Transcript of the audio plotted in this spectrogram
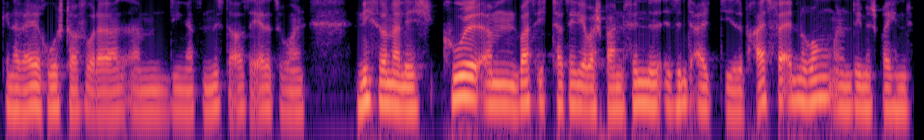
generell Rohstoffe oder ähm, die ganzen Miste aus der Erde zu holen nicht sonderlich cool. Ähm, was ich tatsächlich aber spannend finde, sind halt diese Preisveränderungen und dementsprechend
